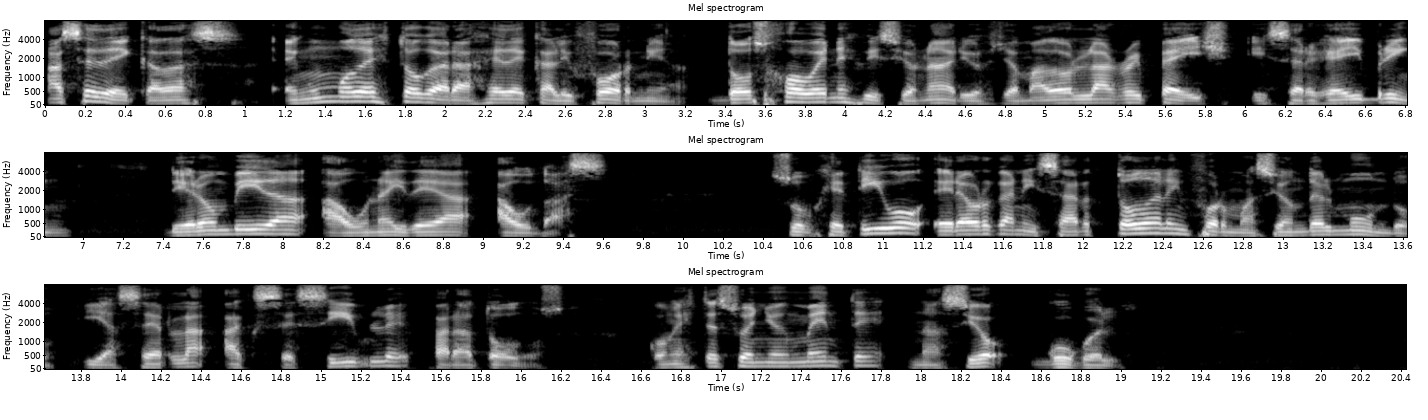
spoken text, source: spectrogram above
Hace décadas, en un modesto garaje de California, dos jóvenes visionarios llamados Larry Page y Sergey Brin dieron vida a una idea audaz. Su objetivo era organizar toda la información del mundo y hacerla accesible para todos. Con este sueño en mente nació Google.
